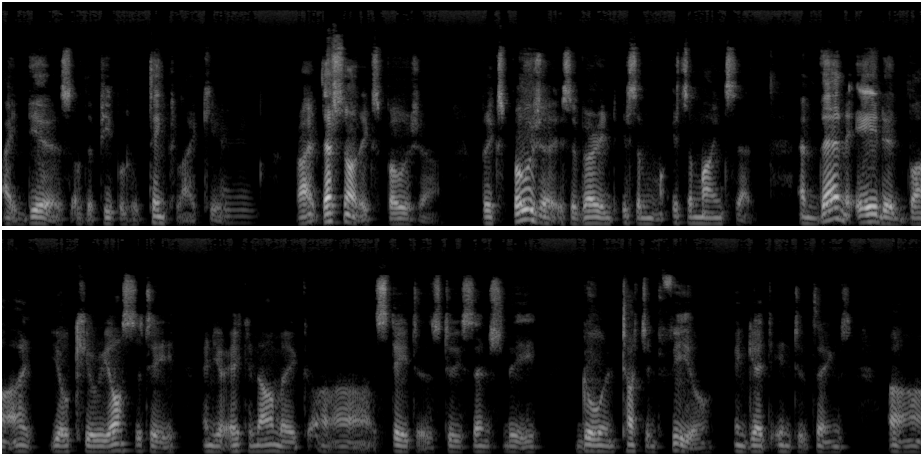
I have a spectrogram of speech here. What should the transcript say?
ideas of the people who think like you. Mm. Right? That's not exposure. But exposure is a very it's a it's a mindset and then aided by your curiosity and your economic uh, status to essentially go and touch and feel and get into things uh,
